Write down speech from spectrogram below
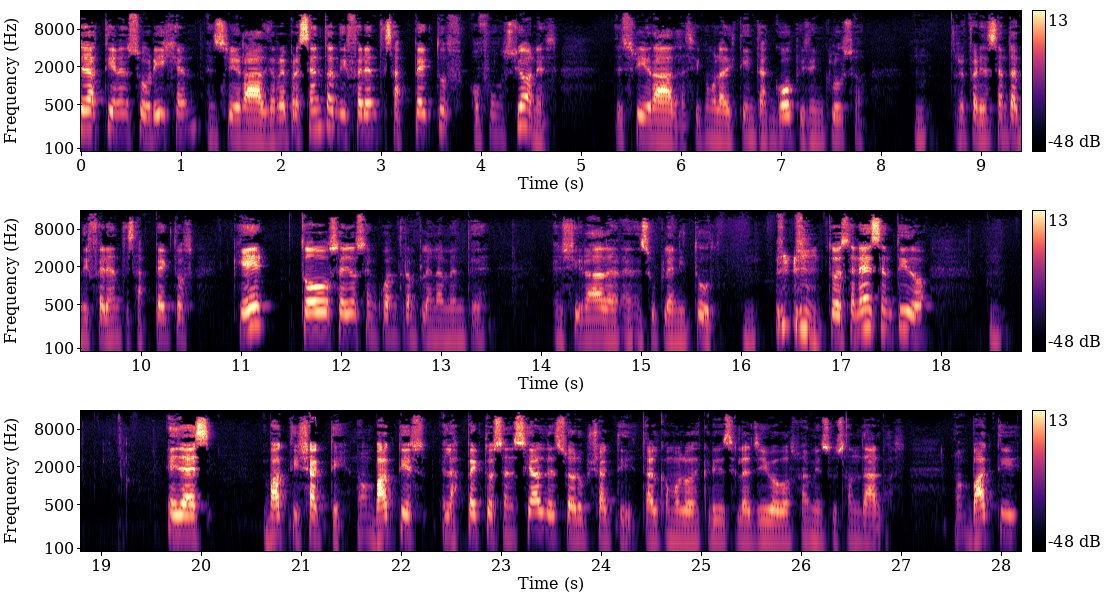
ellas tienen su origen en Sri Radha y representan diferentes aspectos o funciones de Sri Radha, así como las distintas gopis incluso, representan diferentes aspectos que todos ellos se encuentran plenamente en Sri Radha en su plenitud. Entonces, en ese sentido, ella es Bhakti Shakti. ¿no? Bhakti es el aspecto esencial del Swarup Shakti, tal como lo describe la Jiva Goswami en sus Andarbas. ¿no? Bhakti,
